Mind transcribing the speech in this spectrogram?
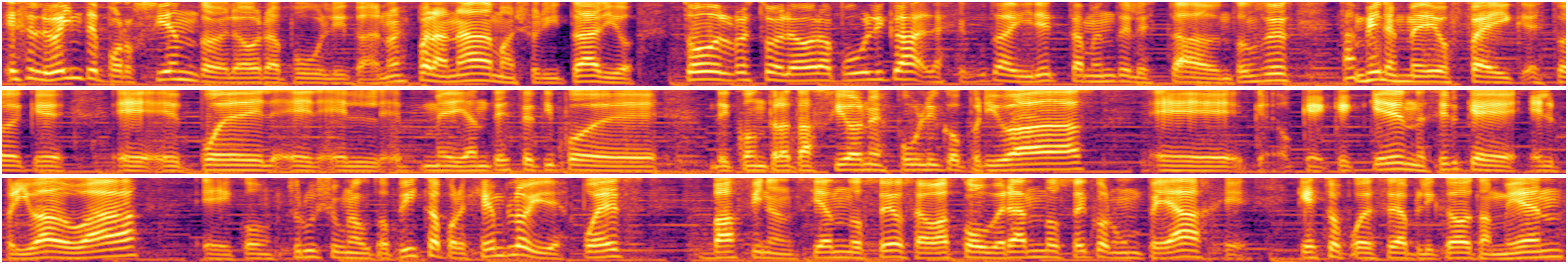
es el 20% de la obra pública, no es para nada mayoritario. Todo el resto de la obra pública la ejecuta directamente el Estado. Entonces también es medio fake esto de que eh, eh, puede, el- mediante este tipo de, contrataciones público-privadas, eh, que quieren decir que el privado va eh, construye una autopista, por ejemplo, y después va financiándose, o sea, va cobrándose con un peaje. Que esto puede ser aplicado también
